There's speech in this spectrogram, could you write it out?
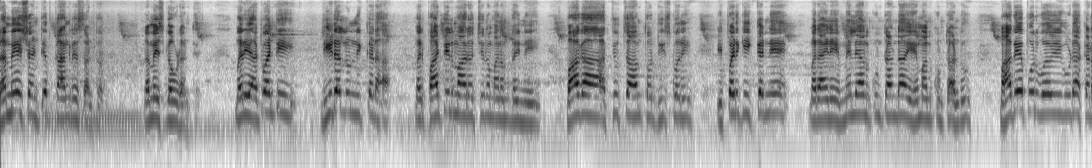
రమేష్ అంటే కాంగ్రెస్ అంటారు. రమేష్ గౌడ్ అంటే. మరి అటువంటి లీడర్లు ఇక్కడ మరి పార్టీలు మారొచ్చిన మనం దీన్ని బాగా అత్యుత్సాహంతో తీసుకొని ఇప్పటికీ ఇక్కడనే మరి ఆయన ఎమ్మెల్యే అనుకుంటాడా ఏమనుకుంటాడు? మాదేపూర్ పోయి కూడా అక్కడ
